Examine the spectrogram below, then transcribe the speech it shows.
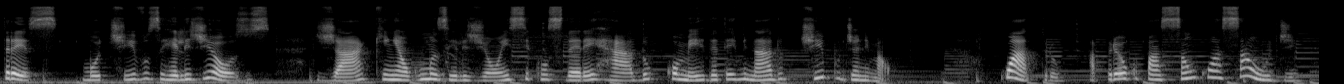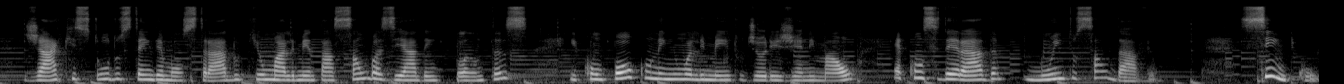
3. Motivos religiosos, já que em algumas religiões se considera errado comer determinado tipo de animal. 4. A preocupação com a saúde, já que estudos têm demonstrado que uma alimentação baseada em plantas e com pouco ou nenhum alimento de origem animal é considerada muito saudável. 5.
